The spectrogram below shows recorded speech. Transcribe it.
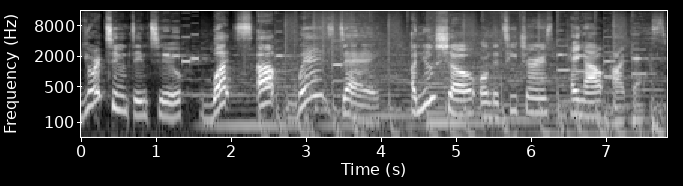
You're tuned into What's Up Wednesday, a new show on the Teachers Hangout podcast.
